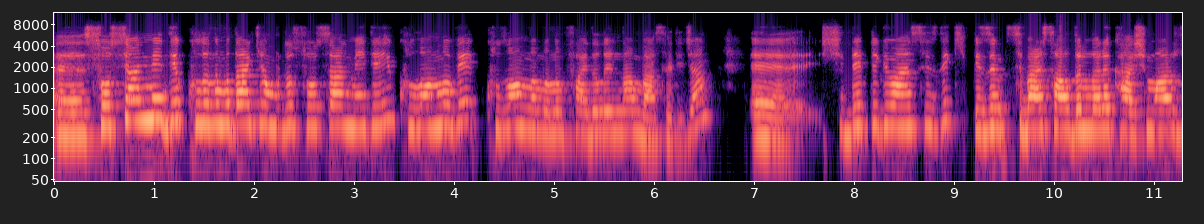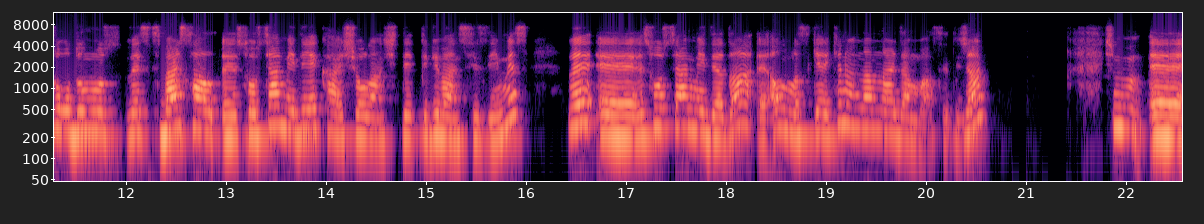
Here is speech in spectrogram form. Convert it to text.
Ee, sosyal medya kullanımı derken burada sosyal medyayı kullanma ve kullanmamanın faydalarından bahsedeceğim. Ee, şiddetli güvensizlik bizim siber saldırılara karşı maruz olduğumuz ve siber sal- e, sosyal medyaya karşı olan şiddetli güvensizliğimiz ve e, sosyal medyada e, alınması gereken önlemlerden bahsedeceğim. Şimdi e,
